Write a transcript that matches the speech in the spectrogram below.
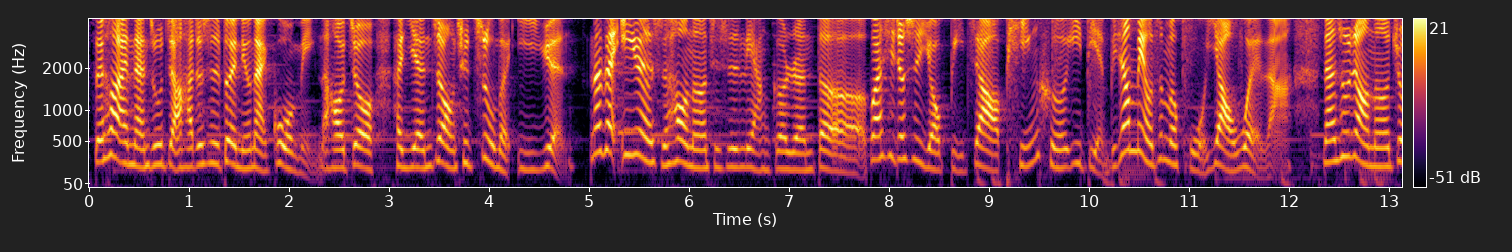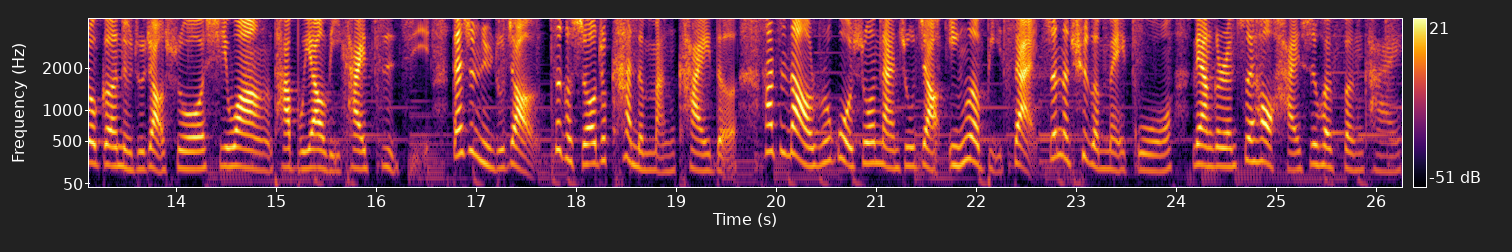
所以后来男主角他就是对牛奶过敏，然后就很严重去住了医院。那在医院的时候呢，其实两个人的关系就是有比较平和一点，比较没有这么火药位啦。男主角呢就跟女主角说，希望他不要离开自己。但是女主角这个时候就看得蛮开的，她知道如果说男主角赢了比赛，真的去了美国，两个人最后还是会分开，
